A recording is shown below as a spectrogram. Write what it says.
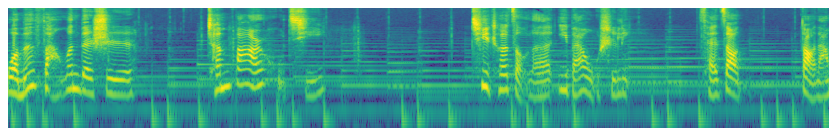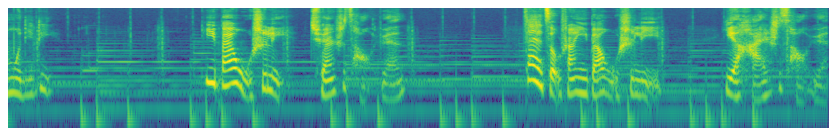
我们访问的是陈巴尔虎旗，汽车走了一百五十里，才到到达目的地。一百五十里全是草原，再走上一百五十里，也还是草原。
